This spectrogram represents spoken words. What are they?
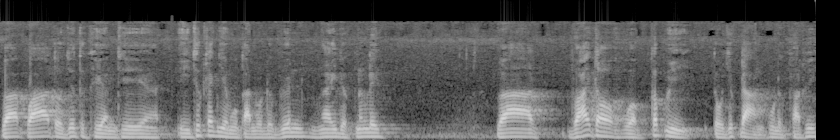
Và qua tổ chức thực hiện thì ý thức trách nhiệm của cán bộ đảng viên ngay được nâng lên. Và vai trò của cấp ủy tổ chức đảng cũng được phát huy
